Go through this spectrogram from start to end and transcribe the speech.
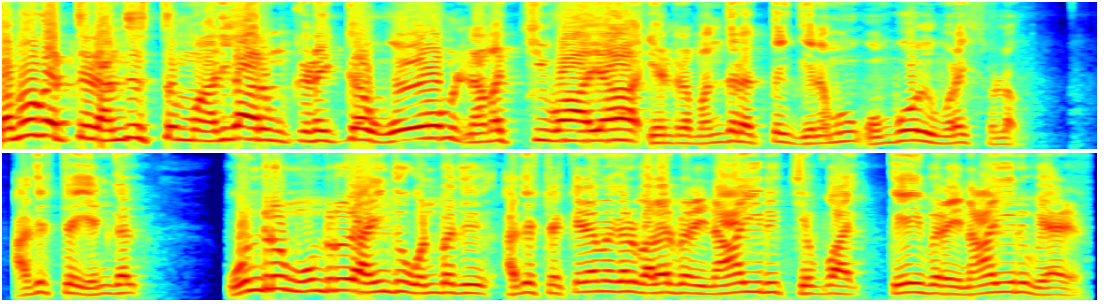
சமூகத்தில் அந்தஸ்தும் அதிகாரம் கிடைக்க ஓம் நமச்சிவாயா என்ற மந்திரத்தை தினமும் ஒன்பது முறை சொல்லவும். அதிர்ஷ்ட எண்கள் ஒன்று மூன்று ஐந்து ஒன்பது. அதிர்ஷ்ட கிழமைகள் வளர்பிறை ஞாயிறு செவ்வாய் தேய்பிறை ஞாயிறு வேழன்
